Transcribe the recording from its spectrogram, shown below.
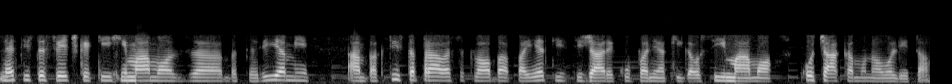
ne tiste svečke, ki jih imamo z baterijami, ampak tista prava svetloba pa je tisti žarek upanja, ki ga vsi imamo, ko čakamo novo leto.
